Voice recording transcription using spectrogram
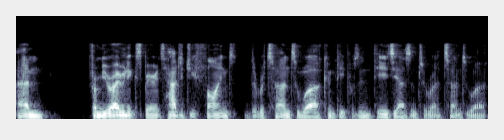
Um, from your own experience, how did you find the return to work and people's enthusiasm to return to work?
